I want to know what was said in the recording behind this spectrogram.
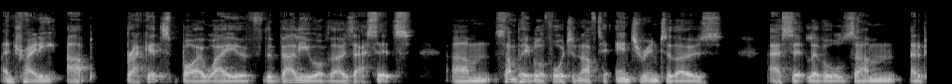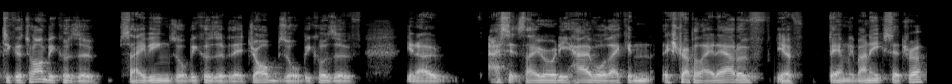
and trading up brackets by way of the value of those assets. Um, some people are fortunate enough to enter into those asset levels um, at a particular time because of savings or because of their jobs or because of you know assets they already have or they can extrapolate out of you know family money etc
